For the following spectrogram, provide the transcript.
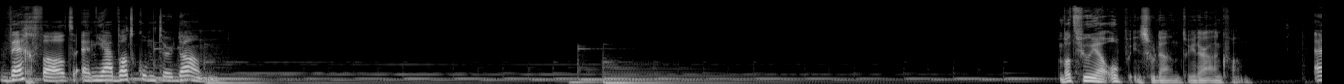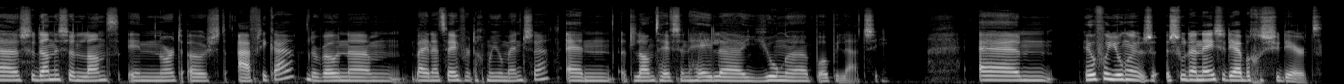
wegvalt. En ja, wat komt er dan? Wat viel jou op in Sudan toen je daar aankwam? Uh, Sudan is een land in Noordoost-Afrika. Er wonen um, bijna 42 miljoen mensen. En het land heeft een hele jonge populatie. En heel veel jonge Soedanezen die hebben gestudeerd.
